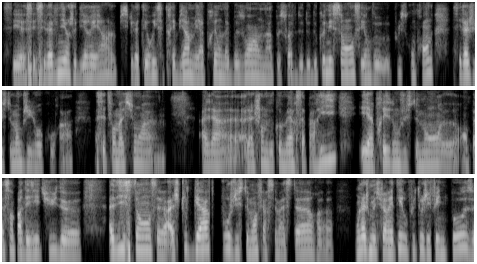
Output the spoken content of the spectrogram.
c'est l'avenir, je dirais, hein, puisque la théorie, c'est très bien, mais après, on a besoin, on a un peu soif de, connaissances et on veut plus comprendre. C'est là justement que j'ai eu recours à, cette formation la, Chambre de commerce à Paris. Et après, donc justement, en passant par des études à distance à Stuttgart pour justement faire ce master Bon, là, je me suis arrêtée, ou plutôt j'ai fait une pause.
